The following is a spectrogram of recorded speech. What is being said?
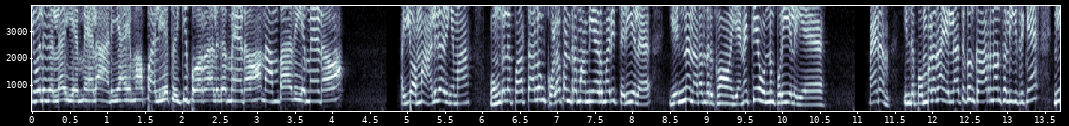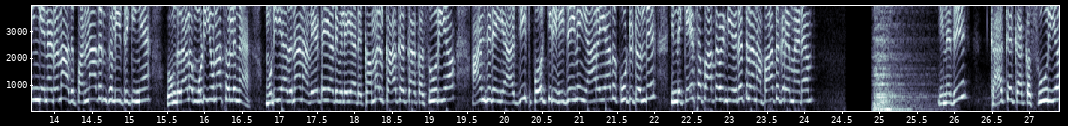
இவளுகெல்லாம் என் மேல அநியாயமா பழிய தூக்கி போடுறாளுக மேடம். நம்பாதீங்க மேடம். ஐயோ அம்மா அழுதாதீங்கம்மா உங்களை பார்த்தாலும் கொலை பண்ற மாமியார் மாதிரி தெரியல. என்ன நடந்திருக்கும்? எனக்கே ஒன்றும் புரியலையே. மேடம் இந்த பொம்பளை தான் எல்லாத்துக்கும் காரணம்னு சொல்லிட்டு இருக்கேன். நீங்க என்னடனா அது பண்ணாதுன்னு சொல்லிட்டு இருக்கீங்க? உங்களால முடியும்னா சொல்லுங்க. முடியாதுன்னா நான் வேட்டையாடு விளையாடு. கமல் காக்க காக்க சூர்யா ஆஞ்சநேய அஜித் போக்கிரி விஜய்னு யாரையாவது கூட்டிட்டு வந்து இந்த கேஸை பார்க்க வேண்டிய விதத்துல நான் பாத்துக்கிறேன் மேடம். என்னது? காக்க காக்க சூர்யா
